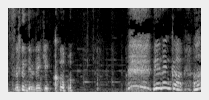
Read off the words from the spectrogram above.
するんだよね、結構。ね、なんか、あんなさ、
